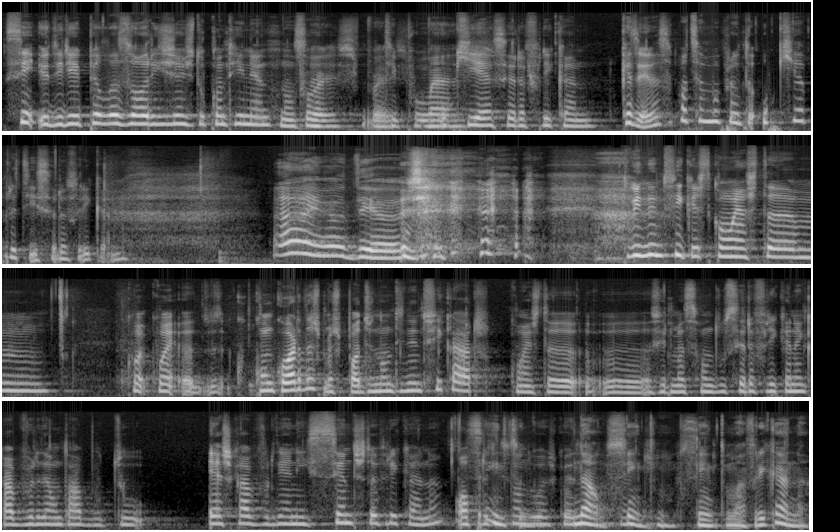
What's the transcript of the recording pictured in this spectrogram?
Sim, eu diria pelas origens do continente, não sei. Pois, pois, tipo, o mas- que é ser africano? Quer dizer, essa pode ser uma pergunta. O que é para ti ser africano? Ai, meu Deus! Tu identificas-te com esta. hum, com- com- concordas, mas podes não te identificar com esta eh, afirmação do ser africano em Cabo Verde é um tabu. Tu és cabo-verdiana e sentes-te africana? Ou para ti são duas coisas? Não, sinto-me. Sinto-me africana.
